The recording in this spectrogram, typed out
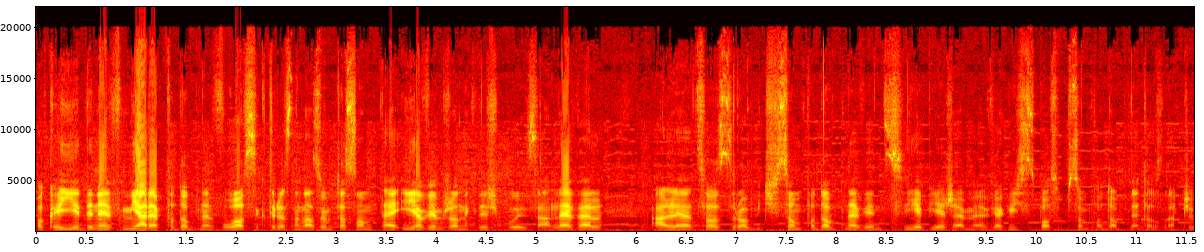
Okej, jedyne w miarę podobne włosy, które znalazłem to są te i ja wiem, że one kiedyś były za level, ale co zrobić? Są podobne, więc je bierzemy. W jakiś sposób są podobne, to znaczy.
